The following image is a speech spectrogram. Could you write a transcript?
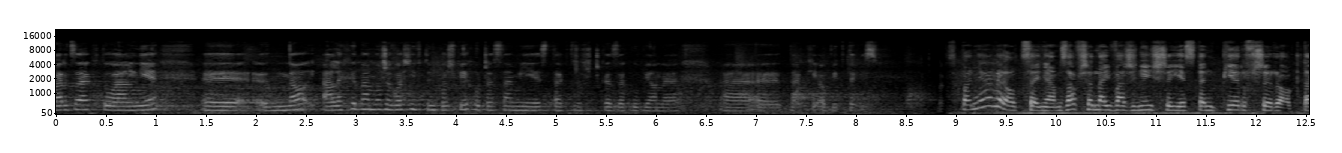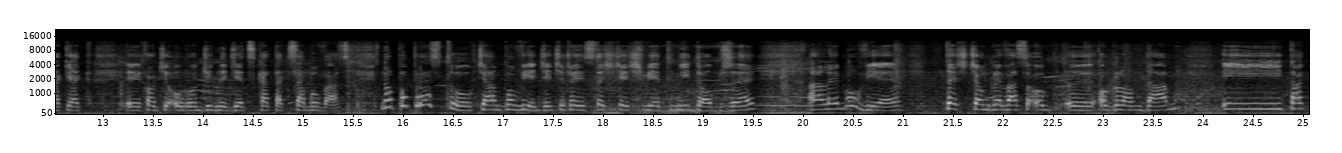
bardzo aktualnie, no ale chyba może właśnie w tym pośpiechu czasami jest tak troszeczkę zagubiony e, e, taki obiektywizm. Wspaniale oceniam. Zawsze najważniejszy jest ten pierwszy rok. Tak jak chodzi o urodziny dziecka, tak samo was. No po prostu chciałam powiedzieć, że jesteście świetni, dobrze, ale mówię, też ciągle was og- oglądam i tak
